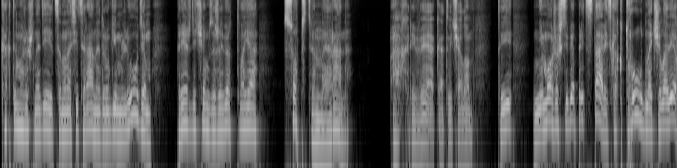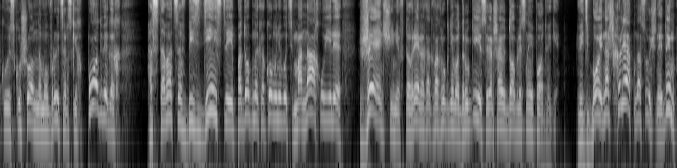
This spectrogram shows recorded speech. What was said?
Как ты можешь надеяться наносить раны другим людям, прежде чем заживет твоя собственная рана?» «Ах, Ревека», — отвечал он, — «ты...» Не можешь себе представить, как трудно человеку, искушенному в рыцарских подвигах, оставаться в бездействии, подобно какому-нибудь монаху или женщине, в то время как вокруг него другие совершают доблестные подвиги. Ведь бой — наш хлеб насущный, дым,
